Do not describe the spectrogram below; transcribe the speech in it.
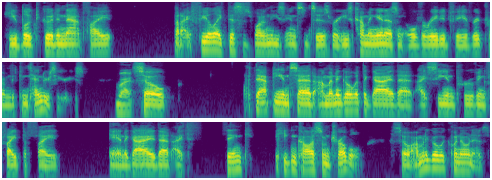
He looked good in that fight. But I feel like this is one of these instances where he's coming in as an overrated favorite from the contender series. Right. So that being said, I'm going to go with the guy that I see improving fight to fight and a guy that I th- think he can cause some trouble. So I'm going to go with Quinones.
